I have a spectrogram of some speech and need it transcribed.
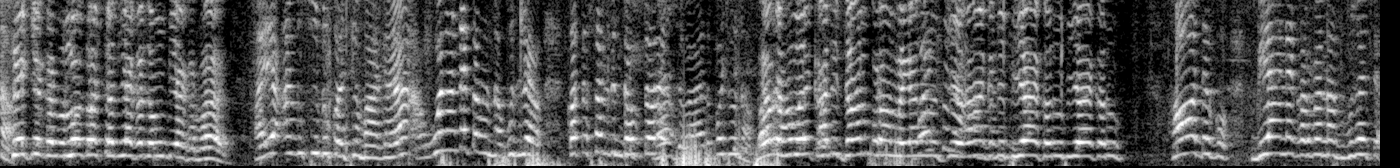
ने। से के करबै? लोग दसटा बियाह कर हमहूँ बियाह करबै। हैया अनु सुनु कहै छै मागे ओना नहि करू ने बुझले? कते सब दिन डॉक्टर जेबै तऽ पूछू ने। बाप रे हम खातिर जान प्राण लगा देने छियै। अहाँ कहै छै बियाह करू बियाह करू। हाँ देखो बियाह नहि करबै ने बुझै छै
